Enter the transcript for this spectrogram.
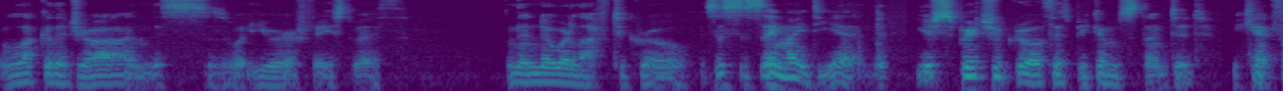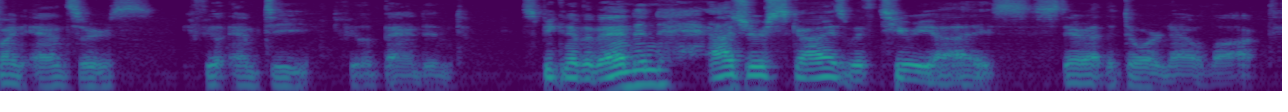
luck of the draw, and this is what you were faced with. And then nowhere left to grow. It's just the same idea that your spiritual growth has become stunted. You can't find answers. You feel empty. You feel abandoned. Speaking of abandoned, azure skies with teary eyes stare at the door now locked.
